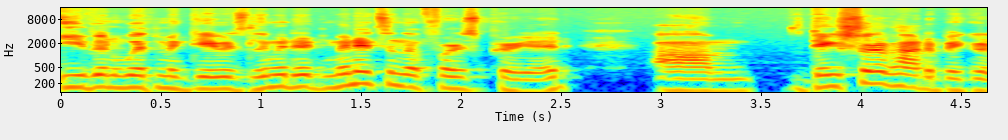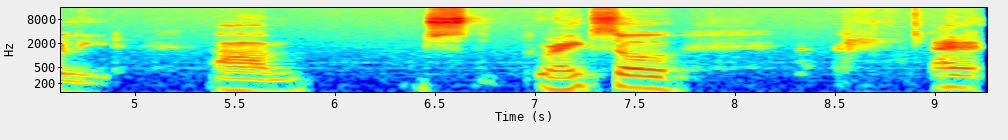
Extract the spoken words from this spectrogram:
even with McDavid's limited minutes in the first period, um, they should have had a bigger lead. Um, right? So, I,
